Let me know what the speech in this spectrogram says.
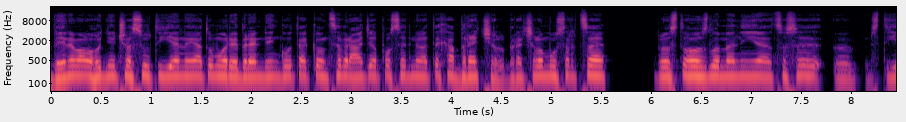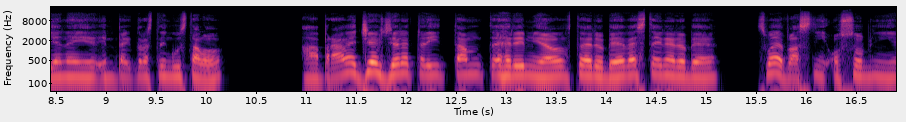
věnoval hodně času TNA a tomu rebrandingu, tak on se vrátil po sedmi letech a brečel. Brečelo mu srdce, byl z toho zlomený, co se z TNA Impact Wrestlingu stalo. A právě Jeff Jarrett, který tam tehdy měl v té době, ve stejné době, svoje vlastní osobní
